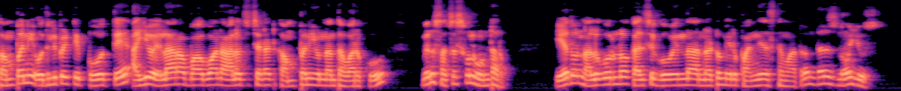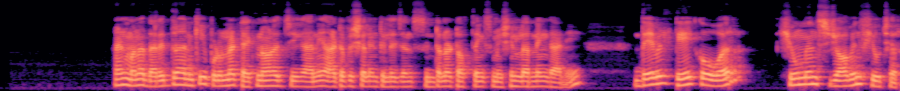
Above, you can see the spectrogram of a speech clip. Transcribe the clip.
కంపెనీ వదిలిపెట్టి పోతే అయ్యో ఎలారా బాబు అని ఆలోచించేటట్టు కంపెనీ ఉన్నంత వరకు మీరు సక్సెస్ఫుల్గా ఉంటారు. ఏదో నలుగురిలో కలిసి గోవిందా అన్నట్టు మీరు పనిచేస్తే మాత్రం there is no use and మన దరిద్రానికి ఇప్పుడున్న టెక్నాలజీ కానీ artificial intelligence internet of things machine learning కానీ they will take over humans job in future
